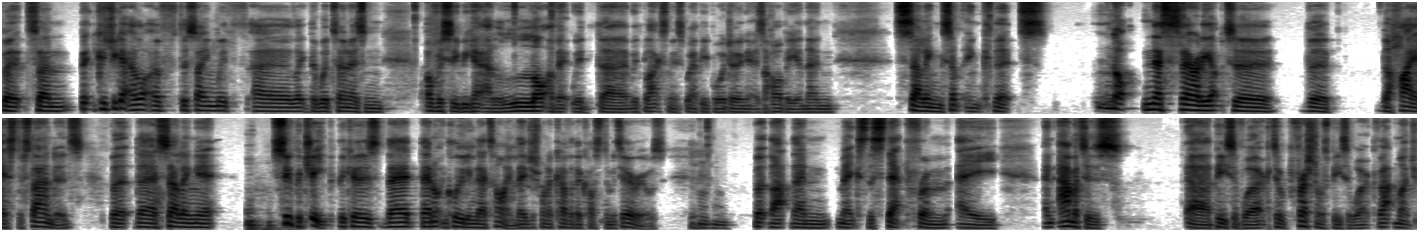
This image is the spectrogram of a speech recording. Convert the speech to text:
but um, but because you get a lot of the same with uh, like the wood turners, and obviously we get a lot of it with uh, with blacksmiths where people are doing it as a hobby and then selling something that's not necessarily up to the the highest of standards, but they're selling it super cheap because they're they're not including their time. They just want to cover the cost of materials Mhm. but that then makes the step from a an amateur's uh, piece of work to a professional's piece of work that much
